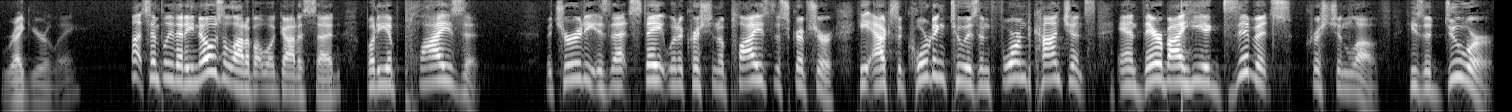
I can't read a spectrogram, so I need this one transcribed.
regularly. Not simply that he knows a lot about what God has said, but he applies it. Maturity is that state when a Christian applies the scripture. He acts according to his informed conscience, and thereby he exhibits Christian love. He's a doer.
